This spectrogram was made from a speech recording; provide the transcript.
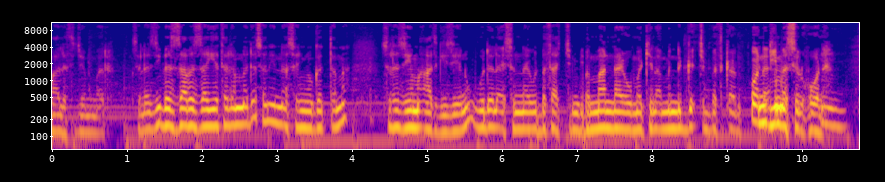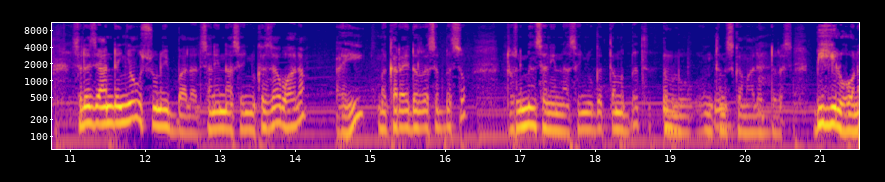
ማለት ጀመረ። ስለዚህ በዛ በዛ እየተለመደ ሰኔና ሰኞ ገጠመ። ስለዚህ የመዓት ጊዜ ነው። ወደ ላይ ስናየው በታችን በማናየው መኪና የምንገጭበት ቀን እንዲመስል ሆነ። ስለዚህ አንደኛው እሱ ነው ይባላል ሰኔና ሰኞ። ከዛ በኋላ አይ መከራ የደረሰበት ሰው ምን ሰኔና ሰኞ ገጠመበት ተብሎ እንትን እስከ ማለት ድረስ ብሂል ሆነ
